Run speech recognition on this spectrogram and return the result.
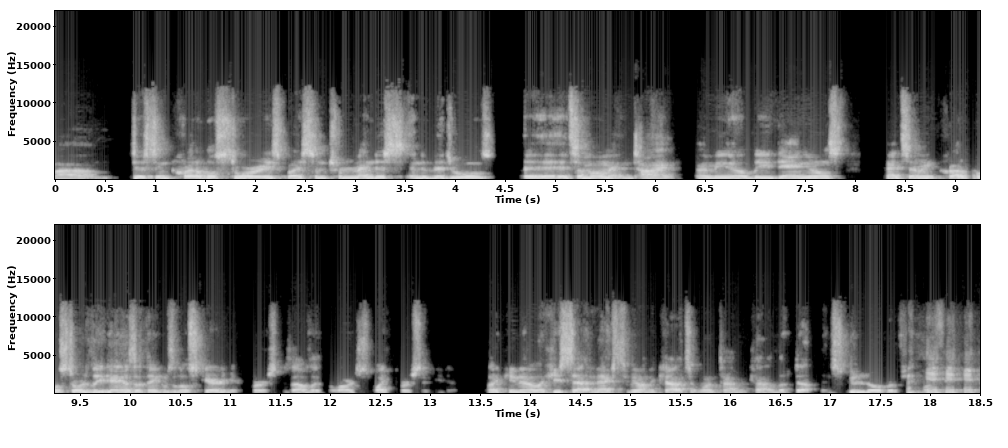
um, just incredible stories by some tremendous individuals. It's a moment in time. I mean, you know, Lee Daniels had some incredible stories. Lee Daniels, I think, was a little scared of me at first because I was like the largest white person he did. Like, you know, like he sat next to me on the couch at one time and kind of looked up and scooted over a few more feet.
